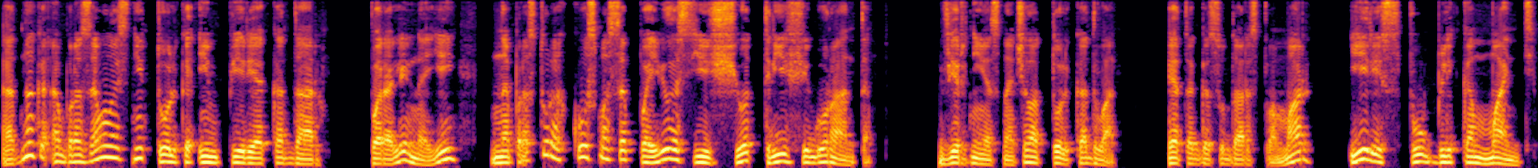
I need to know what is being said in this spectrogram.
Однако образовалась не только империя Кадар. Параллельно ей на просторах космоса появилось еще три фигуранта. Вернее, сначала только два. Это государство Мар и Республика Манти.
